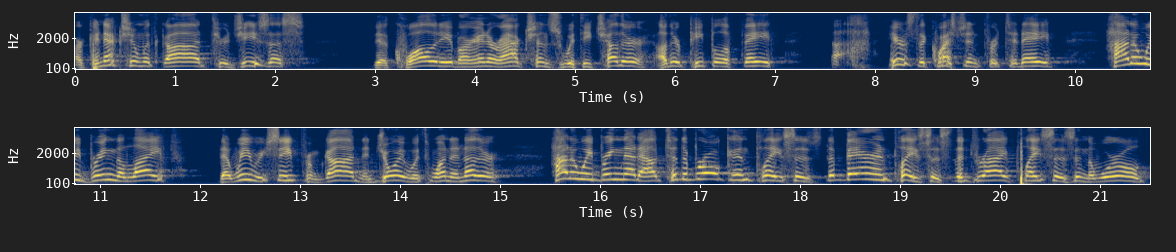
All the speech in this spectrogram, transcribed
our connection with God through Jesus, the quality of our interactions with each other, other people of faith. Uh, here's the question for today How do we bring the life that we receive from God and enjoy with one another? How do we bring that out to the broken places, the barren places, the dry places in the world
